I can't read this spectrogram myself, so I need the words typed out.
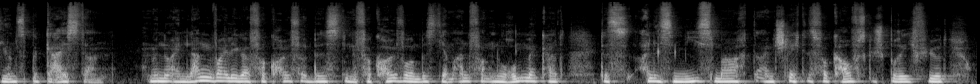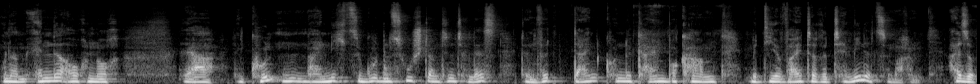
die uns begeistern. Und wenn du ein langweiliger Verkäufer bist, eine Verkäuferin bist, die am Anfang nur rummeckert, das alles mies macht, ein schlechtes Verkaufsgespräch führt und am Ende auch noch ja, den Kunden in einen nicht so guten Zustand hinterlässt, dann wird dein Kunde keinen Bock haben, mit dir weitere Termine zu machen. Also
